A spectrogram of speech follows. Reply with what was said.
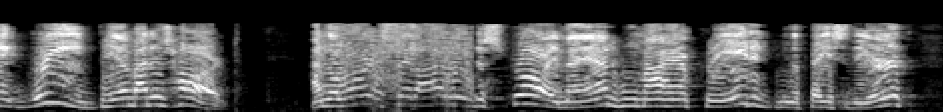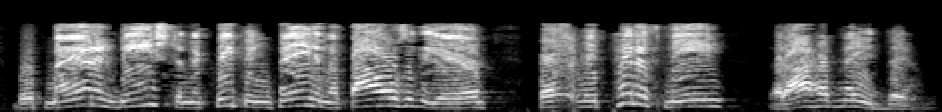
it grieved him at his heart. And the Lord said, I will destroy man whom I have created from the face of the earth, both man and beast, and the creeping thing, and the fowls of the air, for it repenteth me that I have made them.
